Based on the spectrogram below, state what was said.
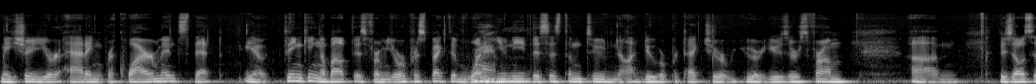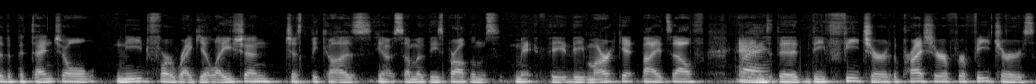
make sure you're adding requirements that you know thinking about this from your perspective. What right. do you need the system to not do or protect your your users from? Um, there's also the potential need for regulation, just because you know some of these problems, may, the the market by itself and right. the the feature, the pressure for features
